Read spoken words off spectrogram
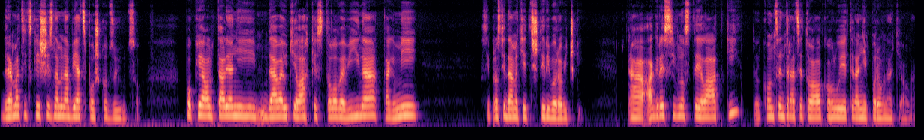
Dramatickejšie znamená viac poškodzujúco. Pokiaľ Taliani dávajú tie ľahké stolové vína, tak my si proste dáme tie 4 borovičky. A agresívnosť tej látky, koncentrácia toho alkoholu je teda neporovnateľná.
